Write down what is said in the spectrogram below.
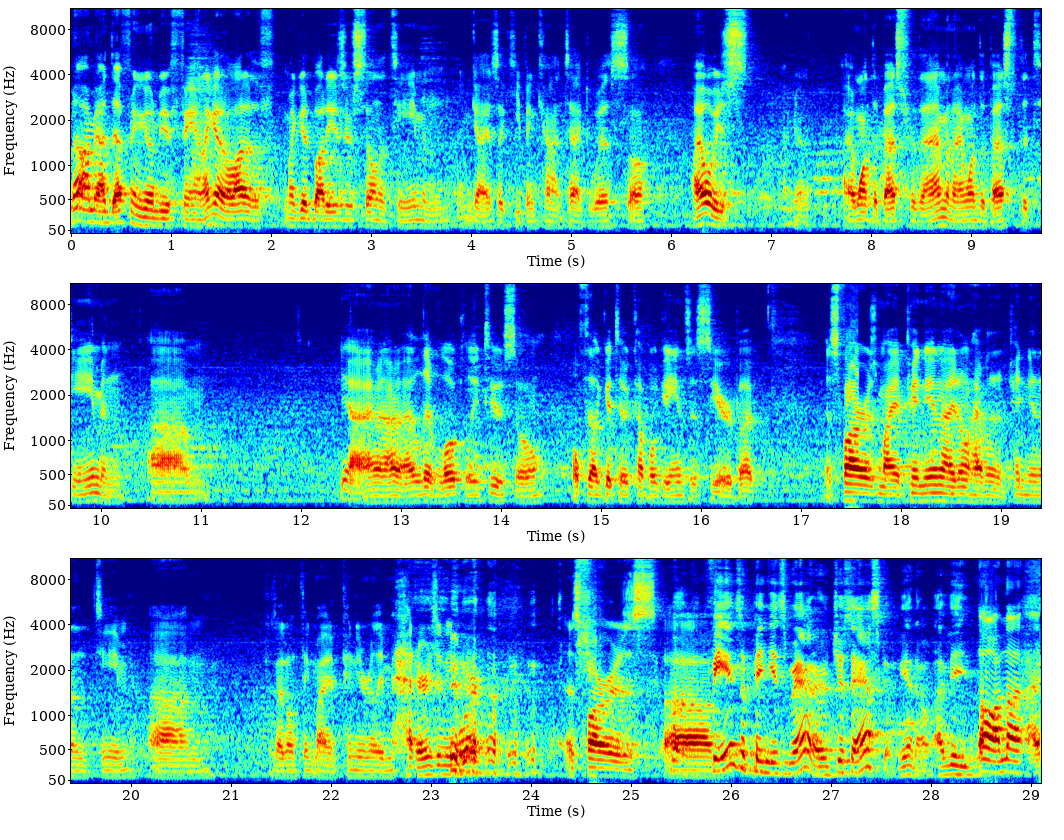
No, I mean I'm definitely going to be a fan. I got a lot of my good buddies are still on the team and, and guys I keep in contact with. So I always, I mean, I want the best for them and I want the best for the team. And um, yeah, I, I, live locally too, so hopefully I'll get to a couple games this year. But as far as my opinion, I don't have an opinion on the team. Um, because I don't think my opinion really matters anymore. as far as well, um, fans' opinions matter, just ask them. You know, I mean. No, I'm not. I,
